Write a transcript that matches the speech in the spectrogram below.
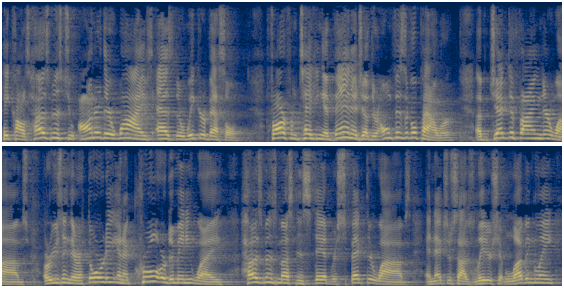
he calls husbands to honor their wives as their weaker vessel. Far from taking advantage of their own physical power, objectifying their wives, or using their authority in a cruel or demeaning way, husbands must instead respect their wives and exercise leadership lovingly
